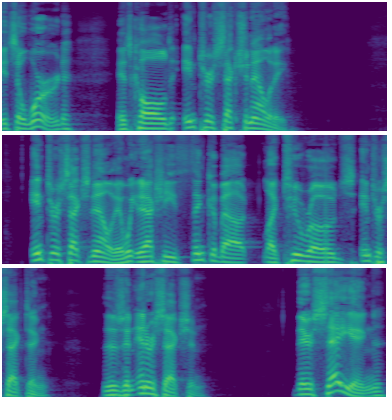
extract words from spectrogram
it's a word. It's called intersectionality. Intersectionality. I want you actually think about like two roads intersecting. There's an intersection. They're saying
